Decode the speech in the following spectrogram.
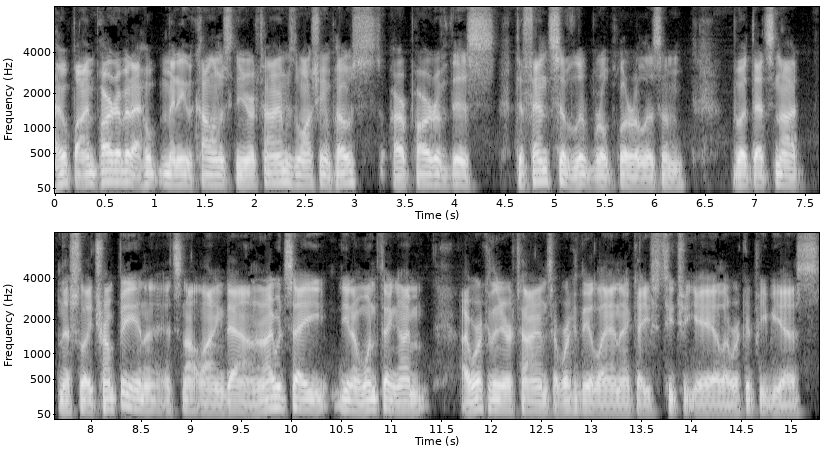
I hope I'm part of it. I hope many of the columnists in the New York Times, the Washington Post are part of this defense of liberal pluralism, but that's not necessarily Trumpy and it's not lying down. And I would say, you know, one thing I'm, I work at the New York Times, I work at the Atlantic, I used to teach at Yale, I work at PBS.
